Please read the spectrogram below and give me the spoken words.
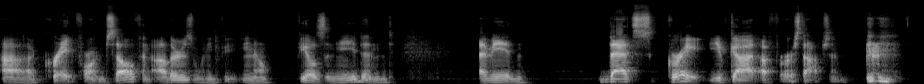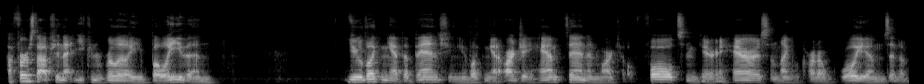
uh, create for himself and others when he, you know, feels the need. And I mean, that's great. You've got a first option, a first option that you can really believe in you're looking at the bench and you're looking at RJ Hampton and Markelle Fultz and Gary Harris and Michael Carter Williams and a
